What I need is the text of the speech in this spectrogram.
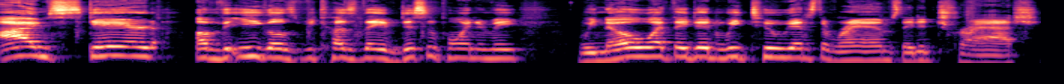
I'm scared of the Eagles because they've disappointed me. We know what they did in Week Two against the Rams. They did trash.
